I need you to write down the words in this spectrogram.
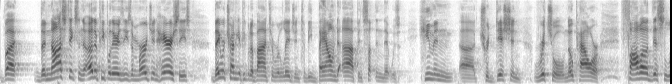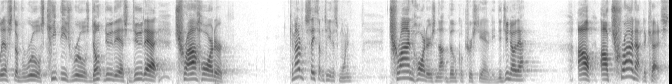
But the Gnostics and the other people there, these emergent heresies, they were trying to get people to buy into religion, to be bound up in something that was human uh, tradition, ritual, no power. Follow this list of rules. Keep these rules. Don't do this, do that. Try harder. Can I say something to you this morning? Trying harder is not biblical Christianity. Did you know that? I'll, I'll try not to cuss.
